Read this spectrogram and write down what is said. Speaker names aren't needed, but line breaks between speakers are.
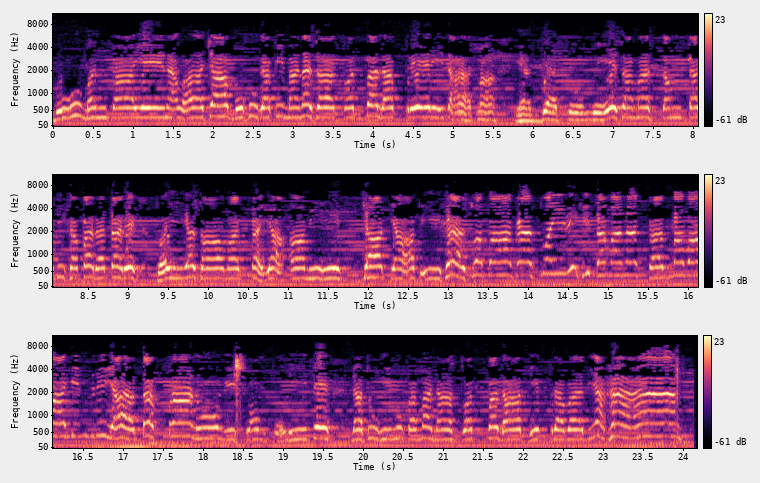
बुभूमन्तायेन वाचा मुहुरपि मनसा त्वद्बल प्रेरितात्मा यद्यस्तु समस्तम् तदिह परतरे त्वय्यसावर्तयामि। चात्यापीह स्वपाक हितमनः कर्म वा प्राणो विश्वम् पुनीते। न तु हि मुपमनः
